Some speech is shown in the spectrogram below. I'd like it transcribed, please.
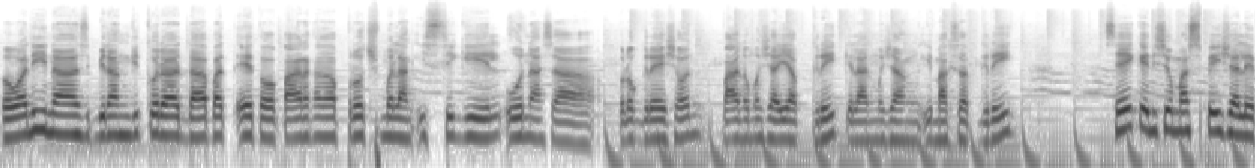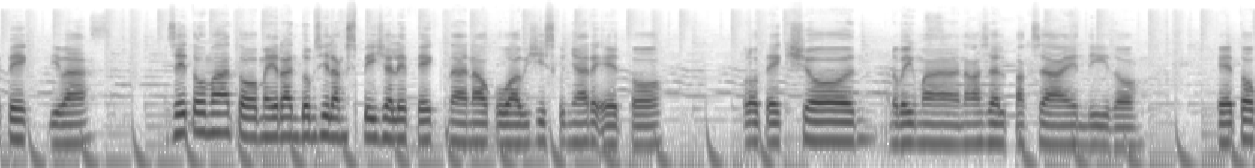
So, kanina, binanggit ko na dapat ito, parang ang approach mo lang is sigil. Una sa progression, paano mo siya i-upgrade, kailangan mo siyang i-max upgrade. Second is yung mga special effect, di ba? Kasi ito mga to, may random silang special effect na nakukuha, which is kunyari ito, protection, ano ba yung mga nakasalpak sa akin dito. Ito,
